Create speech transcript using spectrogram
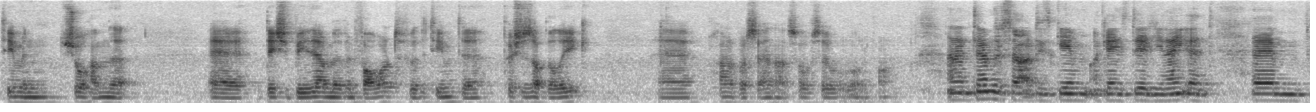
team, and show him that uh, they should be there moving forward for the team to push us up the league. Uh, 100%, that's obviously what we're looking for. And in terms of Saturday's game against Ayr United, um,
